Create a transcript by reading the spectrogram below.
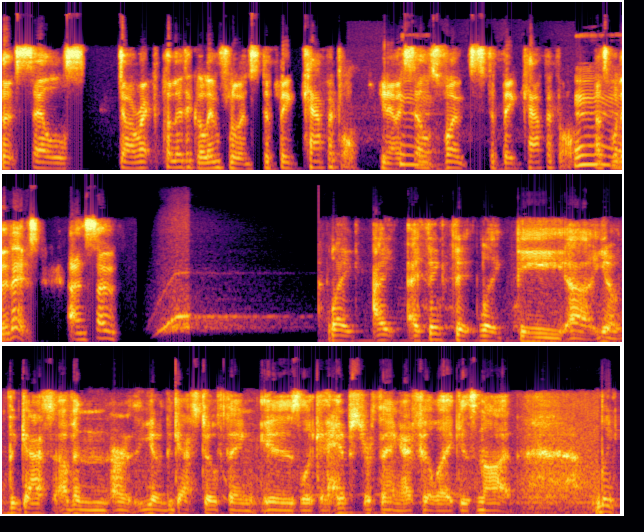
that sells direct political influence to big capital. You know, it sells votes to big capital. That's what it is. And so like I, I think that like the uh, you know the gas oven or you know the gas stove thing is like a hipster thing i feel like is not like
